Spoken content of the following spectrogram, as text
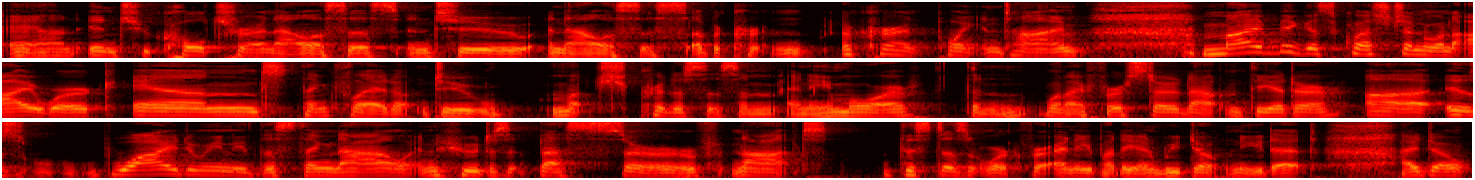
and into culture analysis, into analysis of a current, a current point in time. My biggest question when I work, and thankfully I don't do much criticism anymore than when I first started out in theater, uh, is why do we need this thing now and who does it best serve? Not this doesn't work for anybody and we don't need it. I don't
